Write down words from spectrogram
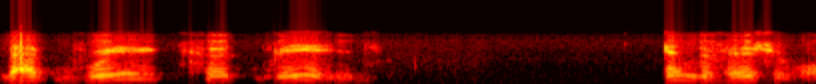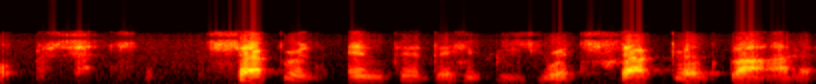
that we could be individuals, separate entities with separate lives.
